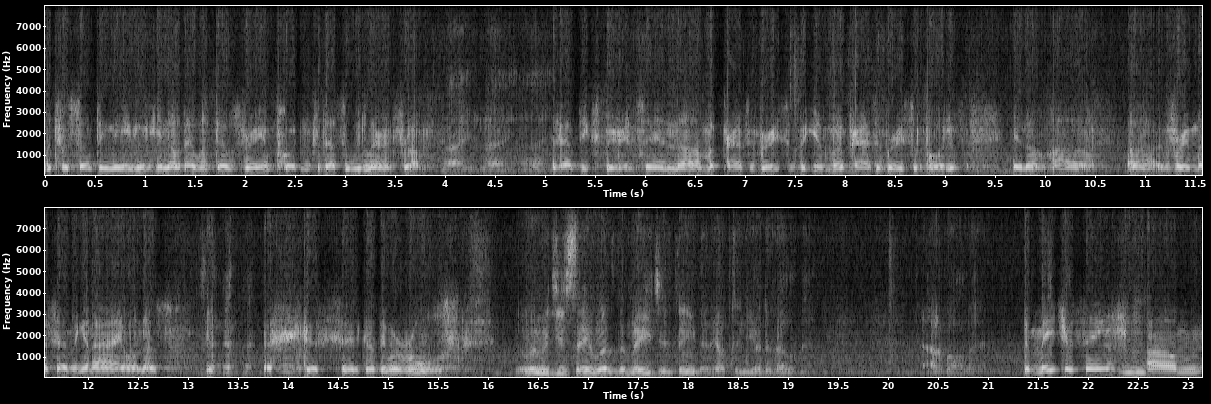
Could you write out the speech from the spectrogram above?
which was something that, you know that was that was very important because that's what we learned from. Right, right, right. To have the experience, and uh, my parents were very my parents were very supportive, you know, uh, uh, very much having an eye on us because there were rules. What would you say was the major thing that helped in your development? The major thing. Mhm. Um,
